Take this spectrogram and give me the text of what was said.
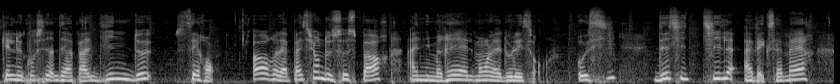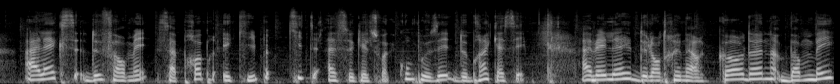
qu'elle ne considère pas digne de ses rangs. Or, la passion de ce sport anime réellement l'adolescent. Aussi décide-t-il, avec sa mère, Alex de former sa propre équipe, quitte à ce qu'elle soit composée de bras cassés. Avec l'aide de l'entraîneur Gordon Bombay,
